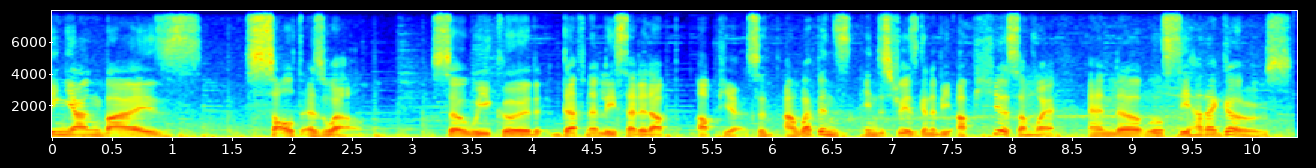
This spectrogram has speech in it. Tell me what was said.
Pingyang buys salt as well. So we could definitely set it up up here. So our weapons industry is going to be up here somewhere, and uh, we'll see how that goes.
